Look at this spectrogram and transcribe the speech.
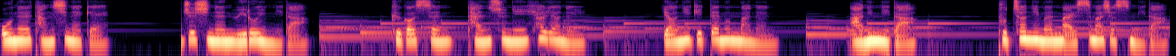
오늘 당신에게 주시는 위로입니다. 그것은 단순히 혈연의 연이기 때문만은 아닙니다. 부처님은 말씀하셨습니다.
